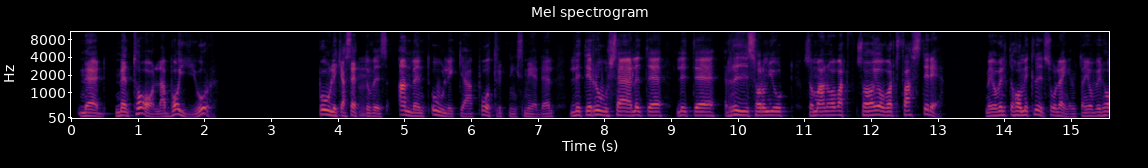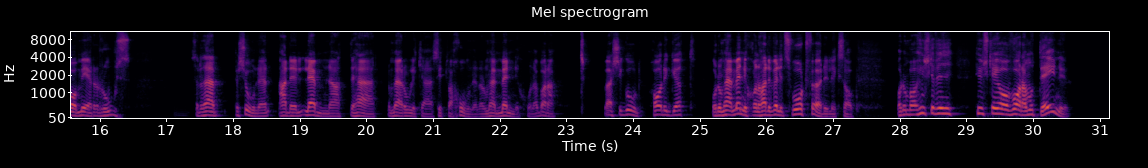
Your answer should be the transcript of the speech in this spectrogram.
med mentala bojor. På olika sätt Mm. och vis. Använt olika påtryckningsmedel. Lite ros här, lite, lite ris har de gjort. Så, man har varit, så har jag varit fast i det. Men jag vill inte ha mitt liv så längre, utan jag vill ha mer ros. Så den här personen hade lämnat det här, de här olika situationerna, de här människorna bara. Varsågod, ha det gött. Och de här människorna hade väldigt svårt för det liksom. Och de bara, hur ska vi, hur ska jag vara mot dig nu?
